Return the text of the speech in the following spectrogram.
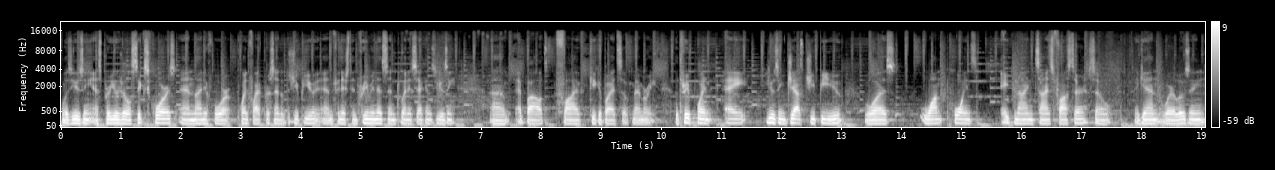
was using as per usual 6 cores and 94.5% of the GPU and finished in 3 minutes and 20 seconds using um, about 5 gigabytes of memory. The 3.8 using just GPU was 1.89 times faster, so Again, we're losing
